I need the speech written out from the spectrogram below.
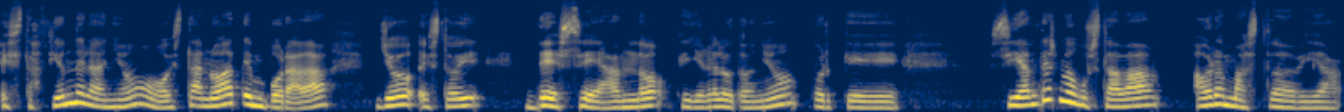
estación del año o esta nueva temporada. Yo estoy deseando que llegue el otoño porque si antes me gustaba Ahora más todavía.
